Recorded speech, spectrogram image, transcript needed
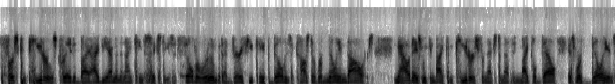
The first computer was created by IBM in the 1960s. It filled a room but had very few capabilities. It cost over a million dollars. Nowadays, we can buy computers for next to nothing. Michael Dell is worth billions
